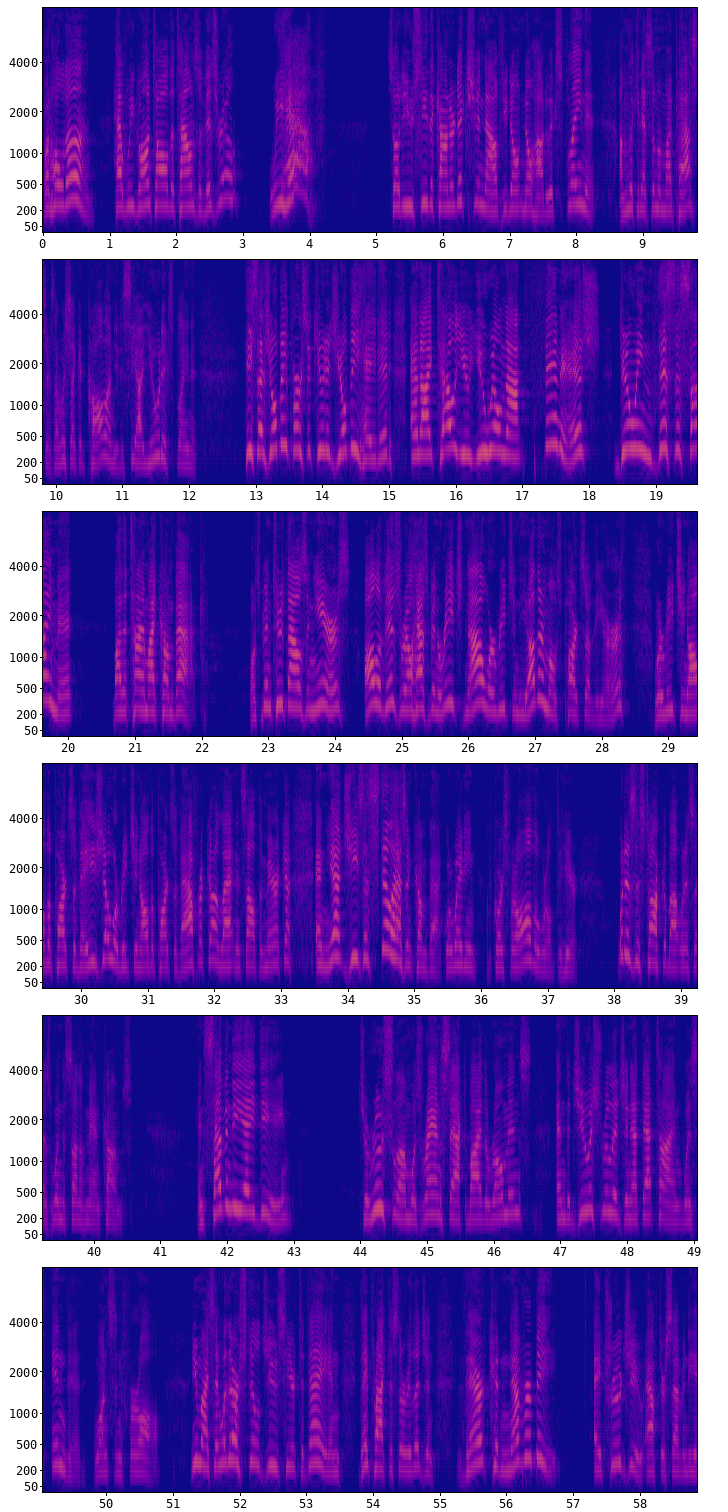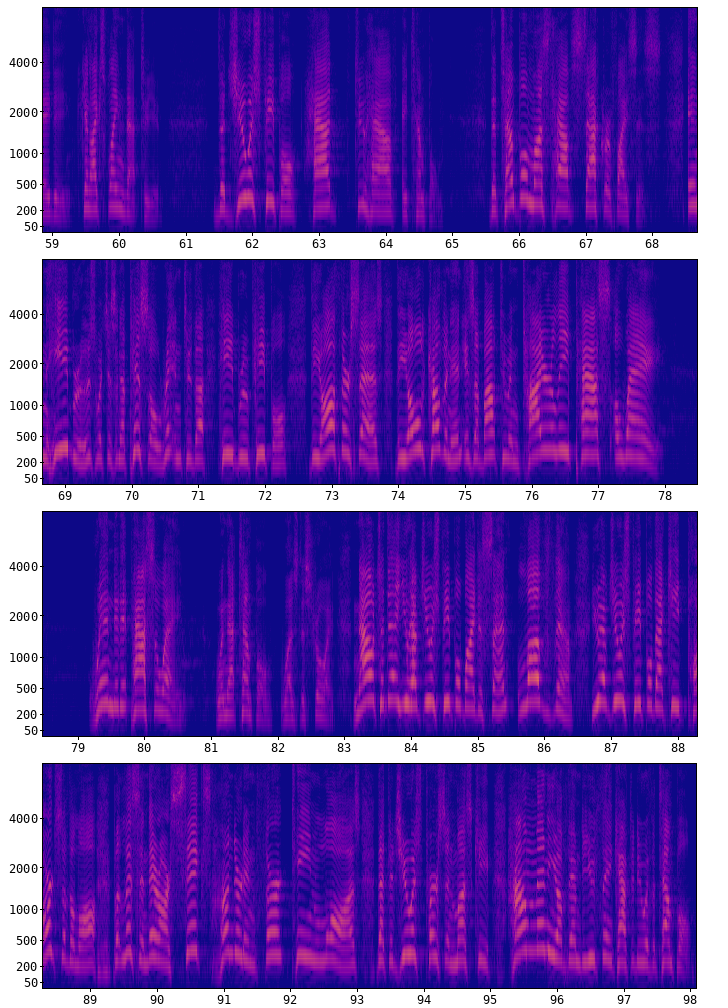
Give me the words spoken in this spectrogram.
But hold on. Have we gone to all the towns of Israel? We have. So, do you see the contradiction now if you don't know how to explain it? I'm looking at some of my pastors. I wish I could call on you to see how you would explain it. He says, You'll be persecuted, you'll be hated, and I tell you, you will not finish doing this assignment by the time I come back. Well, it's been 2,000 years. All of Israel has been reached. Now we're reaching the othermost parts of the earth. We're reaching all the parts of Asia. We're reaching all the parts of Africa, Latin and South America. And yet, Jesus still hasn't come back. We're waiting, of course, for all the world to hear. What does this talk about when it says, when the Son of Man comes? In 70 AD, Jerusalem was ransacked by the Romans, and the Jewish religion at that time was ended once and for all. You might say, well, there are still Jews here today and they practice their religion. There could never be a true Jew after 70 AD. Can I explain that to you? The Jewish people had to have a temple. The temple must have sacrifices. In Hebrews, which is an epistle written to the Hebrew people, the author says the old covenant is about to entirely pass away. When did it pass away? When that temple was destroyed. Now, today, you have Jewish people by descent, love them. You have Jewish people that keep parts of the law, but listen, there are 613 laws that the Jewish person must keep. How many of them do you think have to do with the temple?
